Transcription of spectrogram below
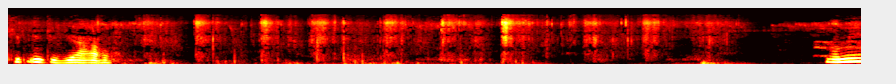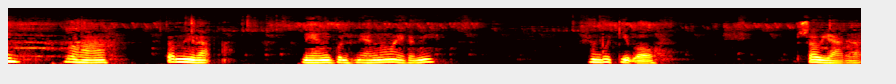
คลิปนี้จะยาว บ่มีบ่หาต้นนี้ละแหนงปุ่นแหนงน้อยกันมียังบ่จีบเอาเศร้าอยากละ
